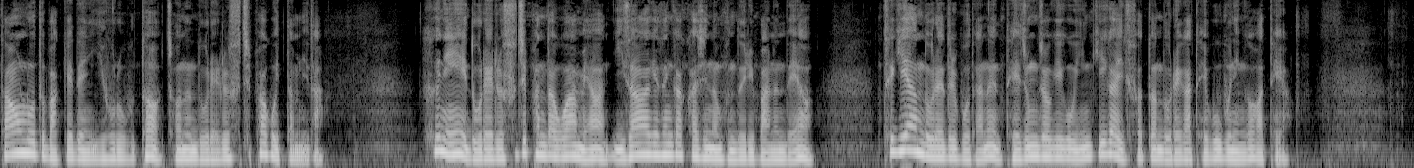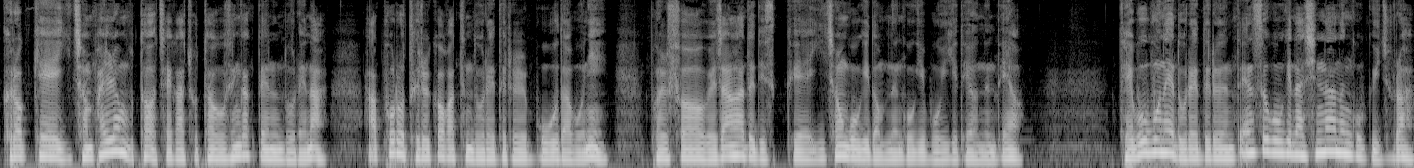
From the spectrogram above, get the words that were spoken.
다운로드 받게 된 이후로부터 저는 노래를 수집하고 있답니다. 흔히 노래를 수집한다고 하면 이상하게 생각하시는 분들이 많은데요. 특이한 노래들보다는 대중적이고 인기가 있었던 노래가 대부분인 것 같아요. 그렇게 2008년부터 제가 좋다고 생각되는 노래나 앞으로 들을 것 같은 노래들을 모으다 보니 벌써 외장 하드 디스크에 2,000곡이 넘는 곡이 모이게 되었는데요. 대부분의 노래들은 댄스곡이나 신나는 곡 위주라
